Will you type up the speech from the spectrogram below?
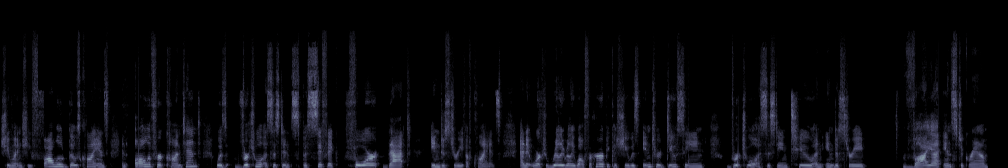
she went and she followed those clients, and all of her content was virtual assistant specific for that industry of clients. And it worked really, really well for her because she was introducing virtual assisting to an industry via Instagram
